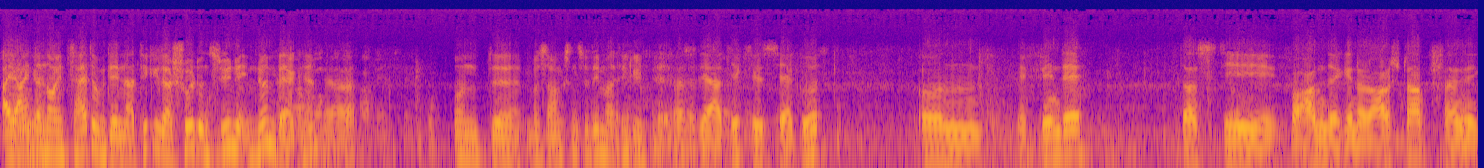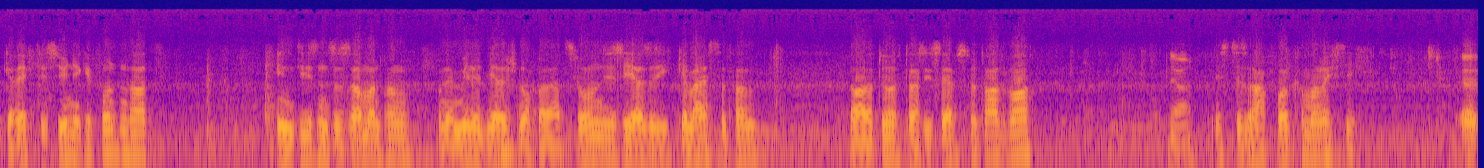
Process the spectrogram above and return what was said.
Ah ja, in der neuen Zeitung den Artikel der Schuld und Sühne in Nürnberg, ne? Ja. Und äh, was sagen Sie zu dem Artikel? Also der Artikel ist sehr gut und ich finde, dass die, vor allem der Generalstab eine gerechte Sühne gefunden hat in diesem Zusammenhang von den militärischen Operationen, die sie also geleistet haben. Dadurch, dass ich selbst Soldat war, ja. ist das auch vollkommen richtig. Äh,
